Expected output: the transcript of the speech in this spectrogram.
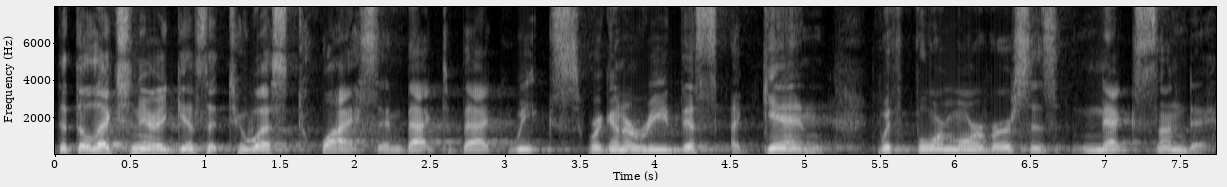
that the lectionary gives it to us twice in back to back weeks. We're going to read this again with four more verses next Sunday.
